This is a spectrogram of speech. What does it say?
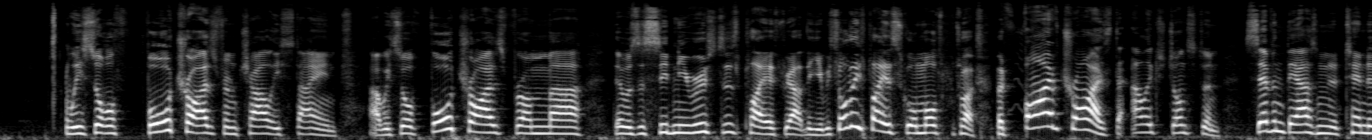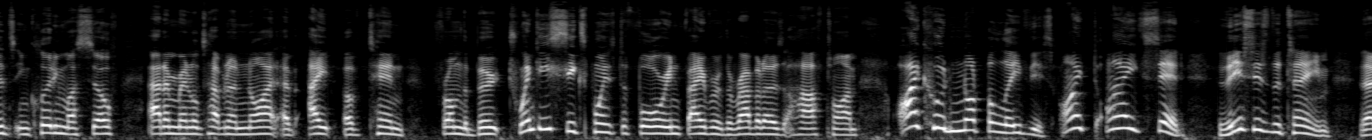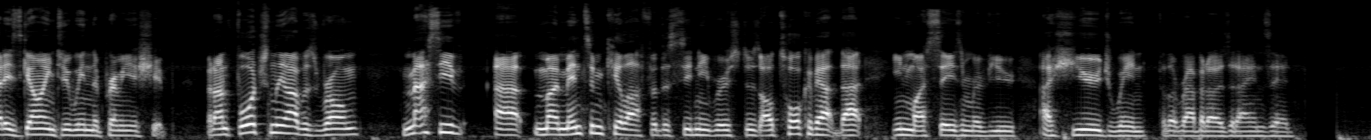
We saw four tries from Charlie Staines. Uh, we saw four tries from. Uh, there was a Sydney Roosters player throughout the year. We saw these players score multiple tries, but five tries to Alex Johnston. 7,000 in attendance, including myself. Adam Reynolds having a night of 8 of 10 from the boot. 26 points to 4 in favour of the Rabbitohs at halftime. I could not believe this. I, I said, this is the team that is going to win the Premiership. But unfortunately, I was wrong. Massive uh, momentum killer for the Sydney Roosters. I'll talk about that in my season review. A huge win for the Rabbitohs at ANZ.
